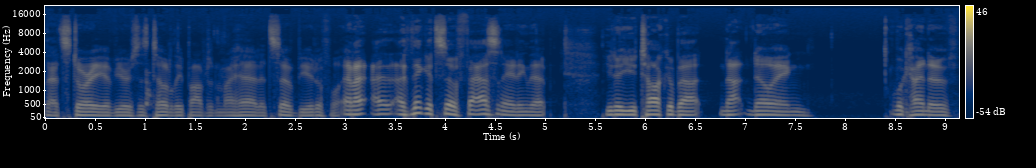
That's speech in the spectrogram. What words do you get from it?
that story of yours has totally popped into my head. It's so beautiful. And i i, I think it's so fascinating that you know you talk about not knowing what kind of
